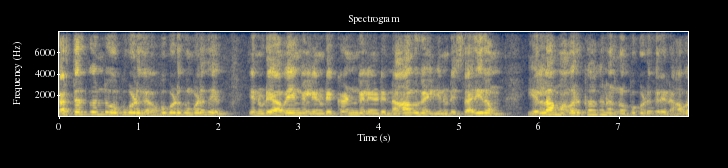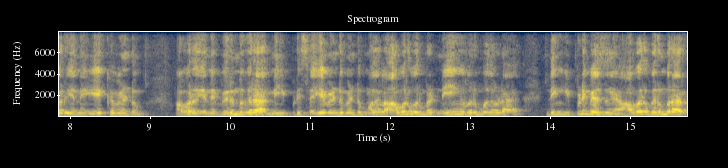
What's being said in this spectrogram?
கர்த்தருக்கு என்று ஒப்பு கொடுங்க. ஒப்பு கொடுக்கும் பொழுது என்னுடைய அவயங்கள் என்னுடைய கண்கள் என்னுடைய நாவுகள் என்னுடைய சரீரம் எல்லாம் அவருக்காக நான் ஒப்பு கொடுக்கிறேன். அவர் என்னை ஏற்க வேண்டும். அவர் என்னை விரும்புகிறார். நீ இப்படி செய்ய வேண்டும் என்று முதல்ல அவர் விரும்புகிறார் நீங்கள் விரும்புவதோட நீங்கள் இப்படி பேசுங்க. அவர் விரும்புகிறார்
